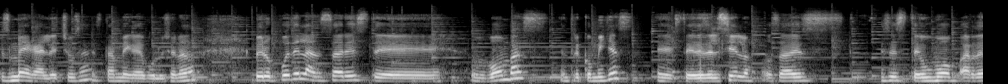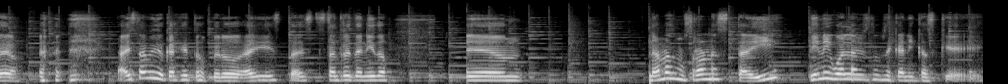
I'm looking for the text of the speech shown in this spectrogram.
es mega lechuza. Está mega evolucionada. Pero puede lanzar este bombas, entre comillas, este, desde el cielo. O sea, es, es este un bombardero. ahí está medio cajeto, pero ahí está, está entretenido. Em, nada más mostraron hasta ahí. Tiene igual las mismas mecánicas que,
